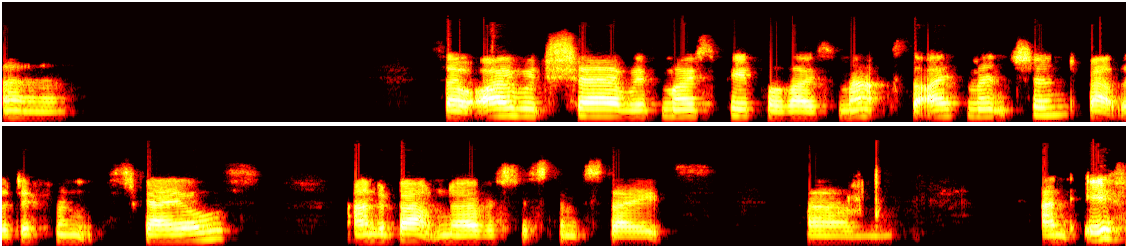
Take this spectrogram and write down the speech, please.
Uh, so I would share with most people those maps that I've mentioned about the different scales and about nervous system states. Um, and if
